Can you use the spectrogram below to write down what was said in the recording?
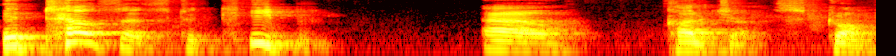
It tells us to keep our culture strong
